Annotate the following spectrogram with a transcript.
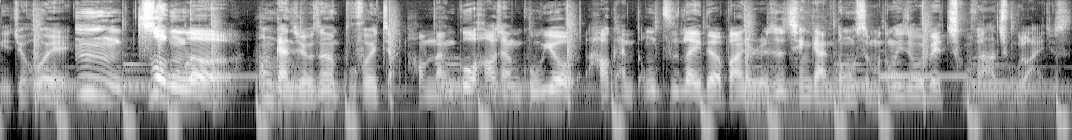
你就会嗯中了那种感觉。我真的不会讲，好难过，好想哭，又好感动之类的。反正人是情感动物，什么东西就会被触发出来，就是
